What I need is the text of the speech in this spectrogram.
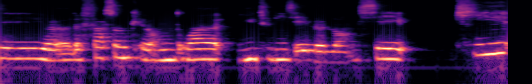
euh, la façon qu'on doit utiliser le langue. C'est qui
